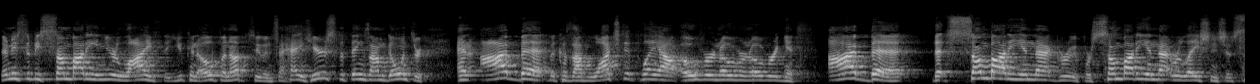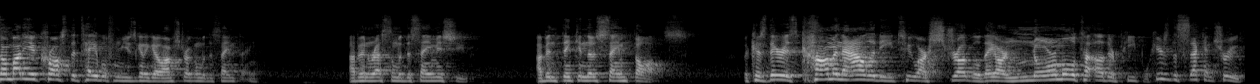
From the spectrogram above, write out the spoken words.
There needs to be somebody in your life that you can open up to and say, hey, here's the things I'm going through. And I bet, because I've watched it play out over and over and over again, I bet that somebody in that group or somebody in that relationship, somebody across the table from you is going to go, I'm struggling with the same thing. I've been wrestling with the same issue. I've been thinking those same thoughts. Because there is commonality to our struggle, they are normal to other people. Here's the second truth,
